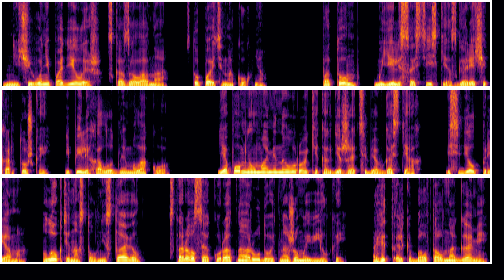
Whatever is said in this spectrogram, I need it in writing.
«Ничего не поделаешь», — сказала она. «Ступайте на кухню». Потом мы ели сосиски с горячей картошкой и пили холодное молоко. Я помнил мамины уроки, как держать себя в гостях, и сидел прямо. Локти на стол не ставил, старался аккуратно орудовать ножом и вилкой. А Виталька болтал ногами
